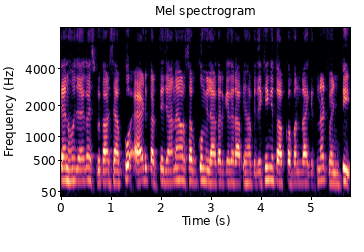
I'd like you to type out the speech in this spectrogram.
टेन हो जाएगा। इस प्रकार से आपको ऐड करते जाना है और सबको मिला करके अगर आप यहाँ पे देखेंगे तो आपका बन रहा है कितना ट्वेंटी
